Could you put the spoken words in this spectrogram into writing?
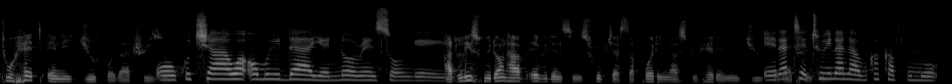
to hate any Jew for that reason. okukyawa omuyudaaya yenna olw'ensonga eyo At least we don't have evidence in Scripture supporting us to hate any Jew for era that reason. tetulina na bukakafu mu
